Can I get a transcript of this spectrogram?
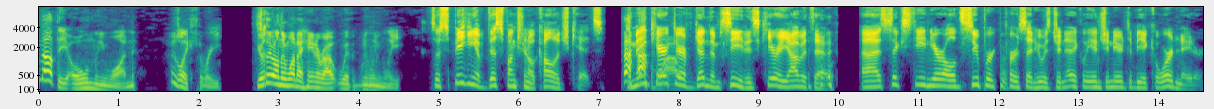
Not the only one. There's like three. You're the only one I hang out with willingly. So speaking of dysfunctional college kids, the main character of Gundam Seed is Kira Yamato, a 16-year-old super person who was genetically engineered to be a coordinator.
